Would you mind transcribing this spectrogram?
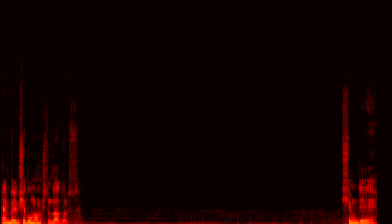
Yani böyle bir şey bulmamıştım daha doğrusu. Şimdi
